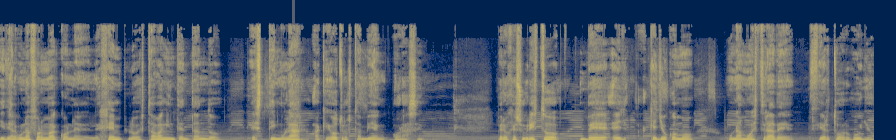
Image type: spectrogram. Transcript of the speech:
y de alguna forma con el ejemplo estaban intentando estimular a que otros también orasen. Pero Jesucristo ve aquello como una muestra de cierto orgullo,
